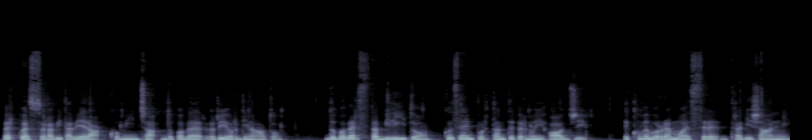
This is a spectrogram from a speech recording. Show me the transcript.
Per questo la vita vera comincia dopo aver riordinato, dopo aver stabilito cos'è importante per noi oggi e come vorremmo essere tra dieci anni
